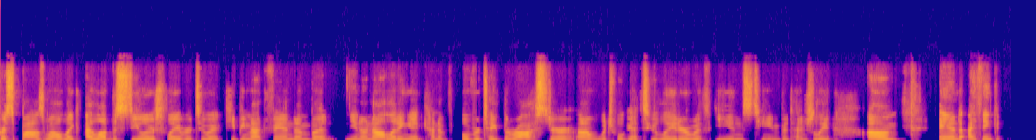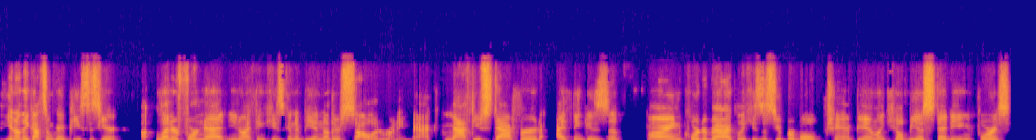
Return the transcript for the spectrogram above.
Chris Boswell. Like I love the Steelers flavor to it, keeping that fandom, but you know, not letting it kind of overtake the roster, uh, which we'll get to later with Ian's team potentially. Um, and I think you know they got some great pieces here. Uh, Leonard Fournette, you know, I think he's going to be another solid running back. Matthew Stafford, I think, is a fine quarterback. Like he's a Super Bowl champion. Like he'll be a steadying force.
